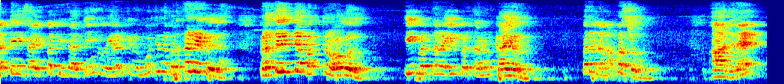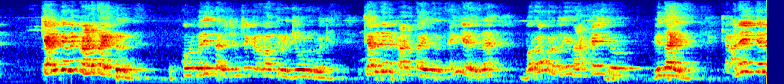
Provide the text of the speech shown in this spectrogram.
ಹದಿನೈದು ಸಾವಿರ ಇಪ್ಪತ್ತೈದು ಸಾವಿರ ತಿಂಗಳು, ಎರಡು ತಿಂಗಳು, ಮೂರು ತಿಂಗಳು ಬರ್ತಾನೆ ಇರಲಿಲ್ಲ. ಪ್ರತಿನಿತ್ಯ ಭಕ್ತರು ಹೋಗೋದು. ಈಗ ಬರ್ತಾರೋ ಈಗ ಬರ್ತಾರೋ ಕಾಯೋದು. ಬರಲ್ಲ, ವಾಪಸ್ ಹೋಗೋದು. ಆದರೆ ಕೆಲ ಜನ ಕಾಣ್ತಾ ಇದ್ದರಂತೆ ಅವರು ಬರೀತಾರೆ ಚಂದ್ರಶೇಖರ ಭಾರತಿಗಳ ಜೀವನದ ಬಗ್ಗೆ. ಕೆಲ ಜನ ಕಾಣ್ತಾ ಇದ್ದರಂತೆ ಹೆಂಗೆ ಅಂದರೆ, ಬರೋವರಲ್ಲಿ ನಾಲ್ಕೈದು ವಿಧ ಇದೆ. ಅನೇಕ ಜನ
